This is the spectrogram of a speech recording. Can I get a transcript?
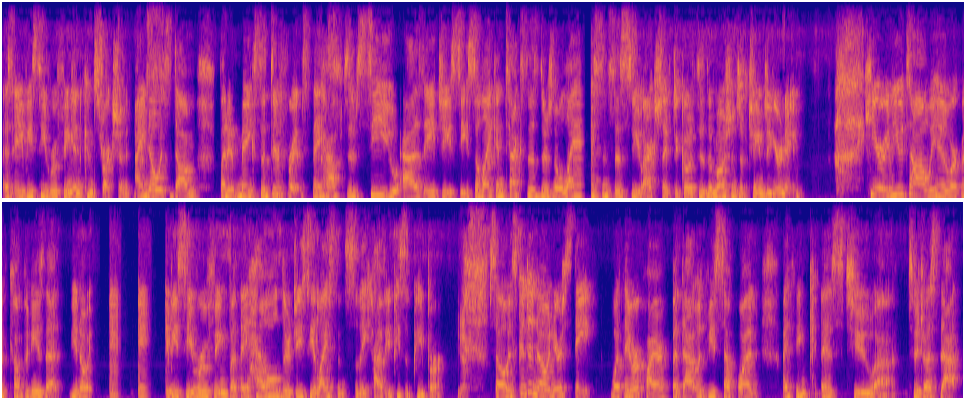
as ABC Roofing and Construction. Yes. I know it's dumb, but it makes a difference. They yes. have to see you as a GC. So, like in Texas, there's no licenses, so you actually have to go through the motions of changing your name. Here in Utah, we work with companies that, you know, ABC Roofing, but they held their GC license, so they have a piece of paper. Yes. So it's good to know in your state what they require, but that would be step one. I think is to uh, to address that.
